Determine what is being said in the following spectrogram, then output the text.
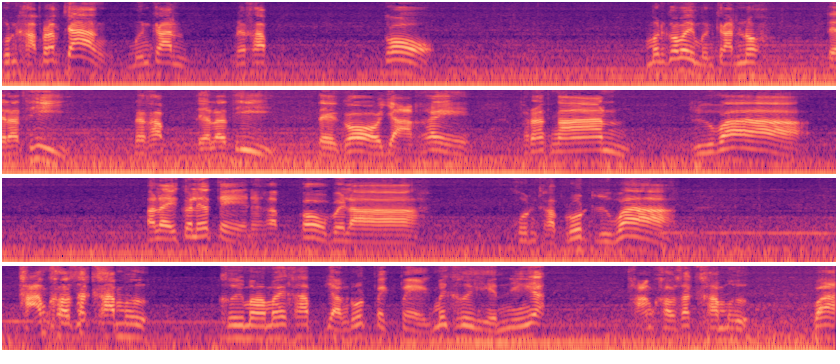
คนขับรับจ้างเหมือนกันนะครับ ก็มันก็ไม่เหมือนกันเนาะแต่ละที่นะครับ แต่ละที่แต่ก็อยากให้พนักงานหรือว่าอะไรก็แล้วแต่นะครับ ก็เวลาคนขับรถหรือว่า ถามเขาสักคำเหอะ เคยมาไหมครับ อย่างรถแปลกๆ ไม่เคยเห็นอย่างเงี้ย ถามเขาสักคำเหอะว่า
